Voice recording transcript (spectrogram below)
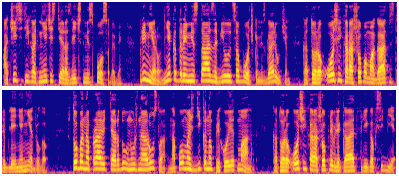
очистить их от нечисти различными способами. К примеру, некоторые места забилуются бочками с горючим, которые очень хорошо помогают истреблении недругов. Чтобы направить Орду в нужное русло, на помощь Дикону приходит Манок, который очень хорошо привлекает фриков к себе.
